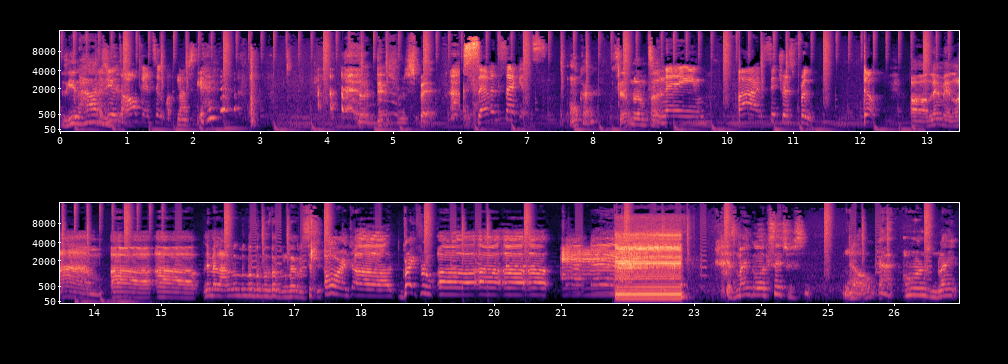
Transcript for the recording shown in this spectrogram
It's getting hot in Cause you here. talking too much. No, I'm just kidding. The disrespect. Seven seconds Okay, seven of them to things. name five citrus fruit. Go. Uh, lemon, lime, uh, uh, lemon, lime, orange, uh, grapefruit, uh, uh, uh, uh. Is mango citrus? No. God, orange, blank,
